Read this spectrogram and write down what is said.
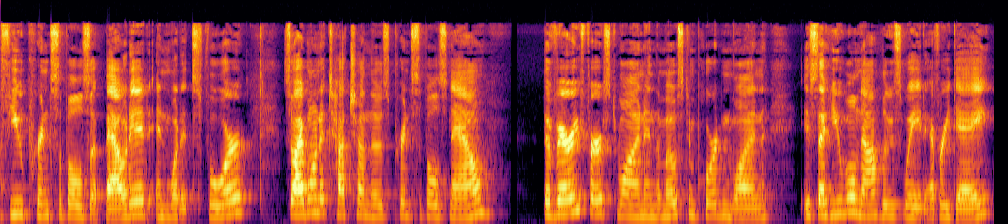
a few principles about it and what it's for. So I want to touch on those principles now. The very first one and the most important one is that you will not lose weight every day.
